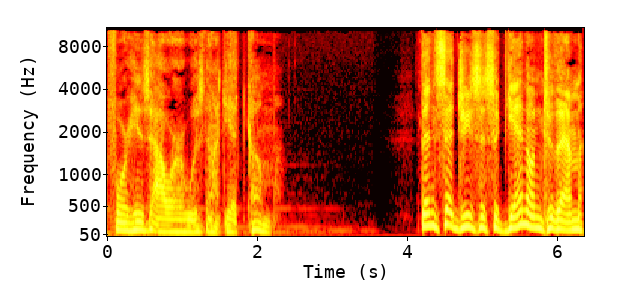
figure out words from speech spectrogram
for his hour was not yet come. Then said Jesus again unto them,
